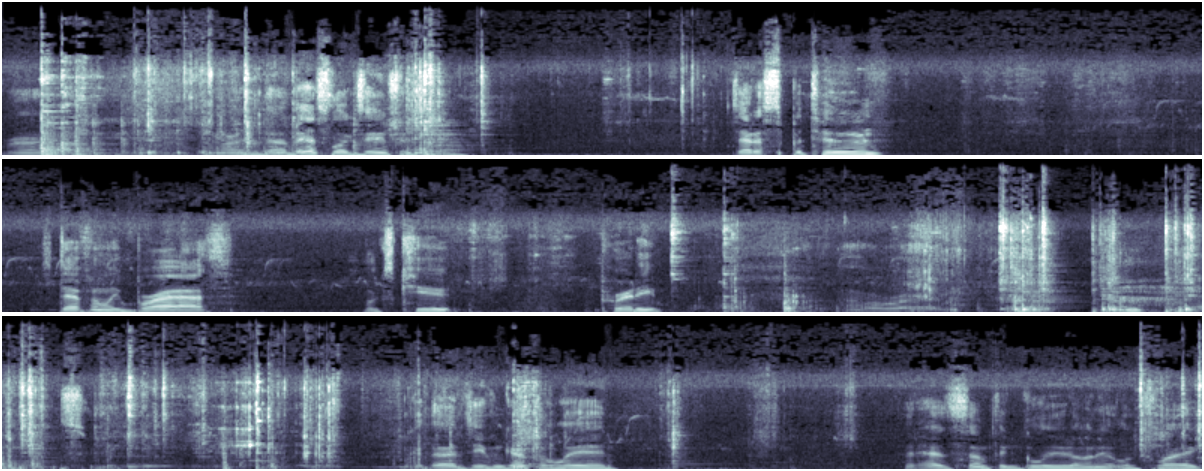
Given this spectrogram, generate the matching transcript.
Right. Alright, now this looks interesting. Is that a spittoon? It's definitely brass. Looks cute. Pretty. It's even got the lid. It had something glued on it, looks like.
